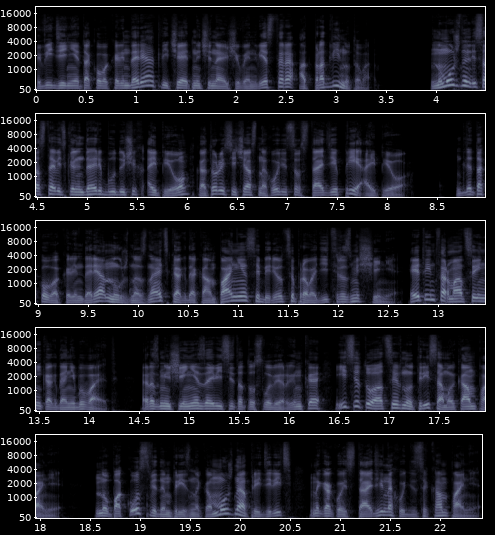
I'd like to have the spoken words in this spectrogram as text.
Введение такого календаря отличает начинающего инвестора от продвинутого. Но можно ли составить календарь будущих IPO, который сейчас находится в стадии pre-IPO? Для такого календаря нужно знать, когда компания соберется проводить размещение. Этой информации никогда не бывает. Размещение зависит от условий рынка и ситуации внутри самой компании. Но по косвенным признакам можно определить, на какой стадии находится компания.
